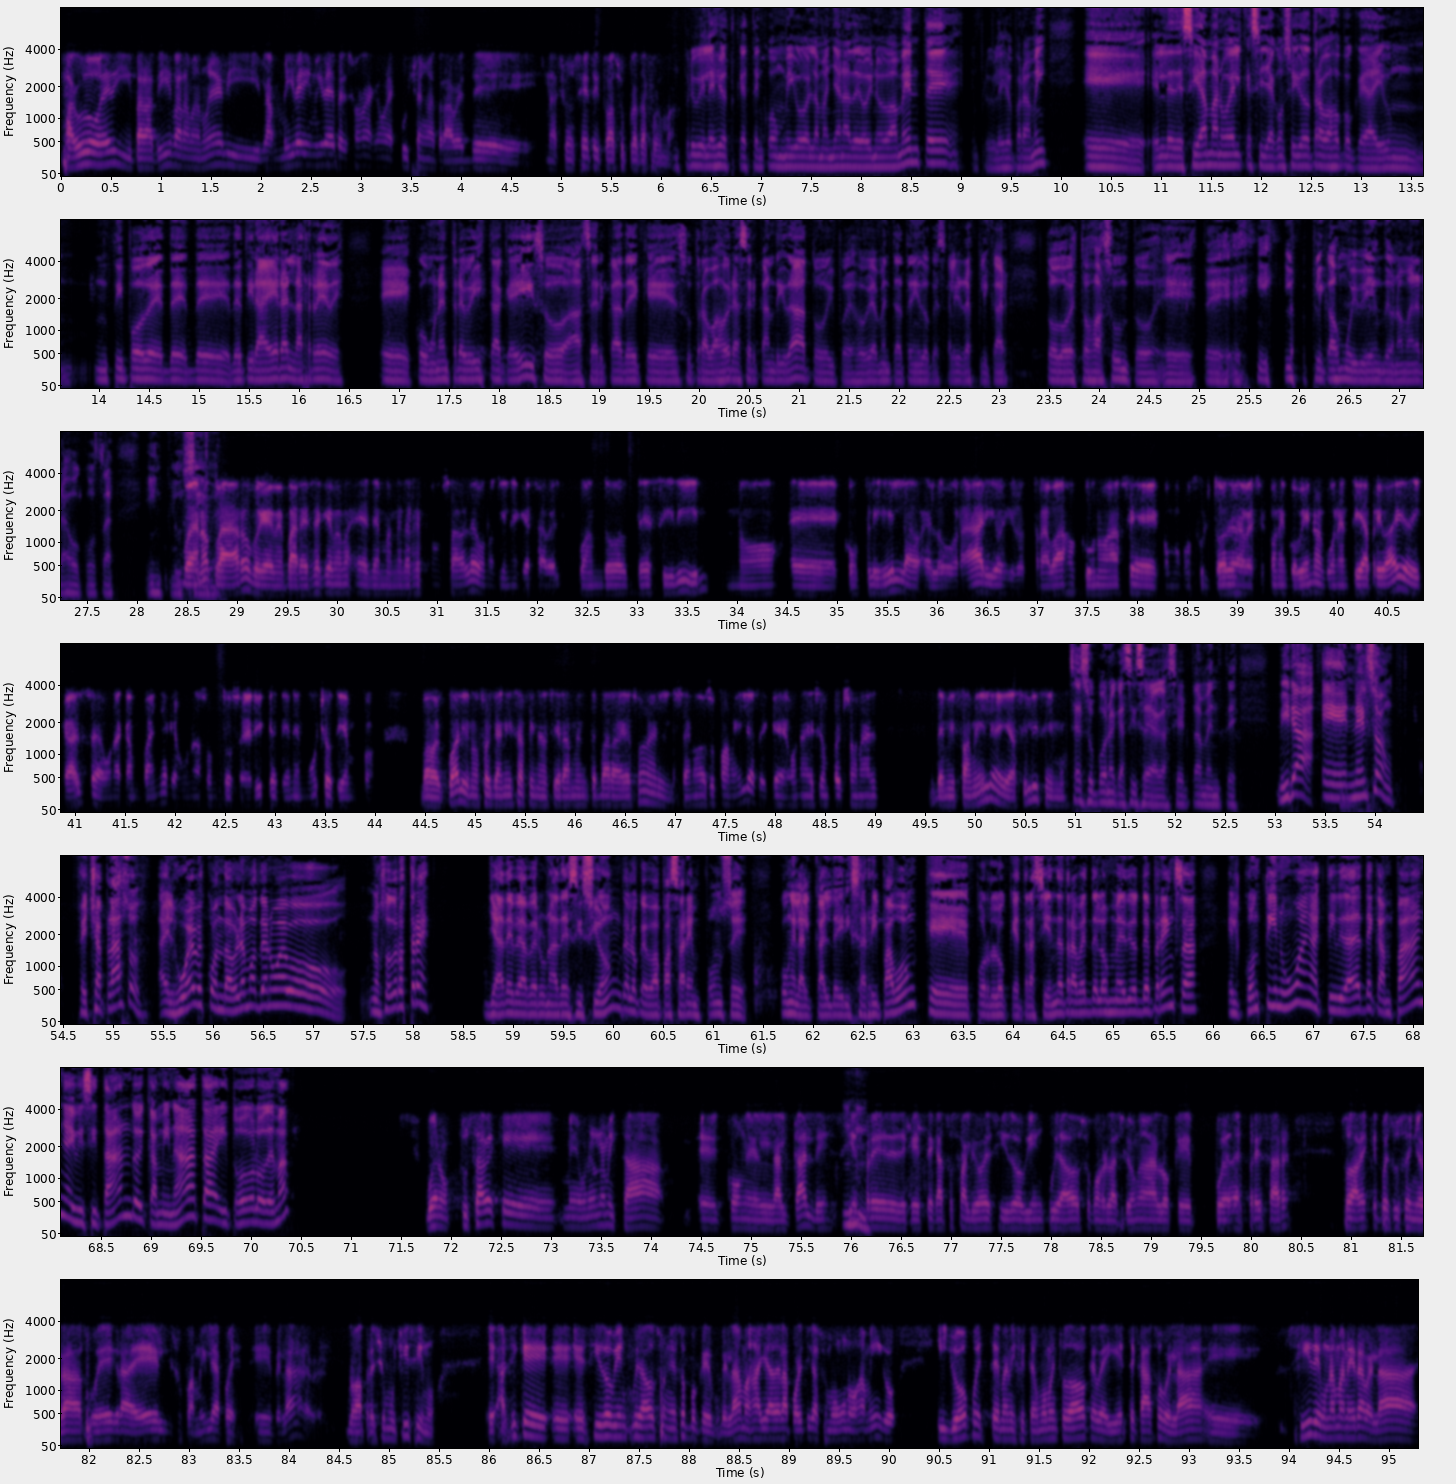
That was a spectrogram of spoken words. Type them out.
Saludos, Eddie, para ti, para Manuel y las miles y miles de personas que nos escuchan a través de Nación Z y todas sus plataformas. Un privilegio que estén conmigo en la mañana de hoy nuevamente, un privilegio para mí. Eh, él le decía a Manuel que si ya ha conseguido trabajo porque hay un, tipo de, de, de, tiraera en las redes eh, con una entrevista que hizo acerca de que su trabajo era ser candidato y pues obviamente ha tenido que salir a explicar todos estos asuntos este, y lo explicado muy bien de una manera jocosa incluso. Bueno, claro, porque me parece que eh, de manera responsable uno tiene que saber cuándo decidir no eh, confligir los horarios y los trabajos que uno hace como consultor a veces con el gobierno, alguna entidad privada y dedicarse a una campaña que es un asunto serio y que tiene mucho tiempo bajo el cual y uno se organiza financieramente para eso en el seno de su familia, así que es una decisión personal de mi familia y así lo hicimos. Se supone que así se haga, ciertamente. Mira, eh, Nelson, fecha plazo. El jueves, cuando hablemos de nuevo nosotros tres, ya debe haber una decisión de lo que va a pasar en Ponce con el alcalde Irizarry Pavón, que por lo que trasciende a través de los medios de prensa, él continúa en actividades de campaña y visitando y caminata y todo lo demás. Bueno, tú sabes que me une una amistad eh, con el alcalde. Siempre desde que este caso salió he sido bien cuidadoso con relación a lo que pueda expresar. Toda vez que pues su señora suegra, él y su familia, pues, eh, ¿verdad? Lo aprecio muchísimo. Eh, así que eh, he sido bien cuidadoso en eso porque, ¿verdad? Más allá de la política somos unos amigos y yo pues te manifesté en un momento dado que veía este caso, ¿verdad? Eh, sí, de una manera, ¿verdad?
